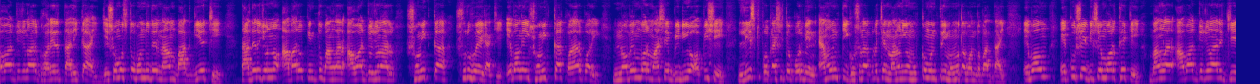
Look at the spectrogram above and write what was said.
আবাস যোজনার ঘরের তালিকায় যে সমস্ত বন্ধুদের নাম বাদ গিয়েছে তাদের জন্য আবারও কিন্তু বাংলার আবাস যোজনার সমীক্ষা শুরু হয়ে গেছে এবং এই সমীক্ষা করার পরে নভেম্বর মাসে বিডিও অফিসে লিস্ট প্রকাশিত করবেন এমনটি ঘোষণা করেছেন মাননীয় মুখ্যমন্ত্রী মমতা বন্দ্যোপাধ্যায়। এবং একুশে ডিসেম্বর থেকে বাংলার আবাস যোজনার যে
